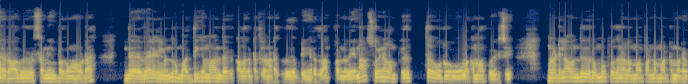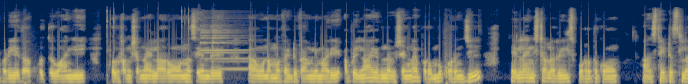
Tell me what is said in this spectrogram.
ராகு சனி பகவானோட இந்த வேலைகள் வந்து ரொம்ப அதிகமாக இந்த காலகட்டத்தில் நடக்குது அப்படிங்கிறது தான் பண்ணுது. ஏன்னா சுயநலம் பெருத்த ஒரு உலகமாக போயிடுச்சு. முன்னாடிலாம் வந்து ரொம்ப பொதுநலமாக பண்டமாற்று முறைப்படி ஏதாவது கொடுத்து வாங்கி ஒரு ஃபங்க்ஷன்னா எல்லாரும் ஒன்று சேர்ந்து நம்ம ஃபைட்டு ஃபேமிலி மாதிரி அப்படிலாம் இருந்த விஷயங்கள்லாம் இப்போ ரொம்ப குறைஞ்சி எல்லாம் இன்ஸ்டாவில் ரீல்ஸ் போடுறதுக்கும் ஸ்டேட்டஸில்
